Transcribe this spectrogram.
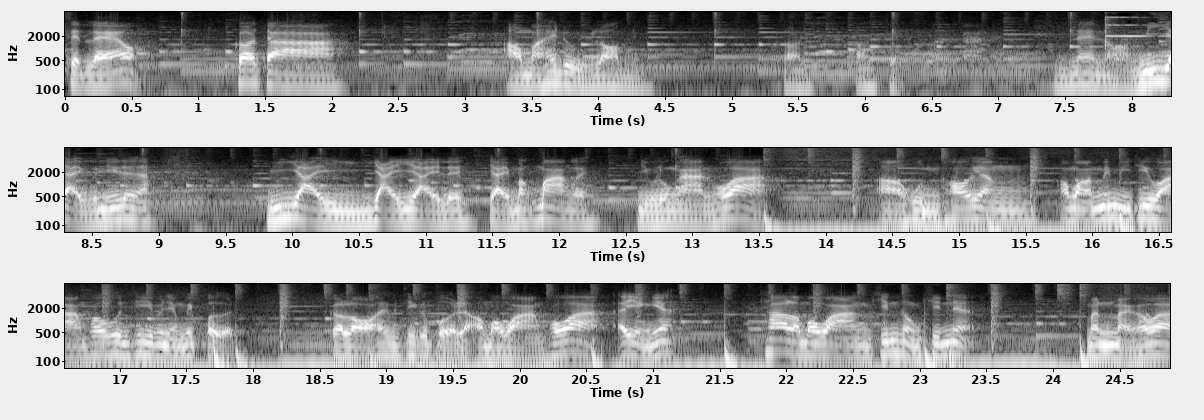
เสร็จแล้วก็จะเอามาให้ดูอีกรอบหนึ่งตอนตอนเสร็จแน่นอนมีใหญ่กว่านี้เลยนะ มีใหญ่ใหญ่ใหญ่เลย ใหญ่มากๆเลย อยู่โรงงานเพราะว่าหุ่นเขายังเอามาไม่มีที่วาง เพราะพื้นที่มันยังไม่เปิด ก็รอให้พื้นที่ก็เปิดแล้วเอามาวาง เพราะว่าไอ้อย่างเงี้ยถ้าเรามาวางชิ้นสองชิ้นเนี่ย มันหมายความว่า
